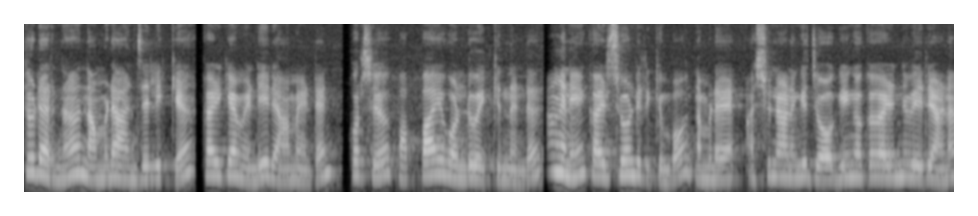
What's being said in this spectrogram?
തുടർന്ന് നമ്മുടെ അഞ്ജലിക്ക് കഴിക്കാൻ വേണ്ടി രാമേട്ടൻ കുറച്ച് പപ്പായ കൊണ്ടുവയ്ക്കുന്നുണ്ട്. അങ്ങനെ കഴിച്ചുകൊണ്ടിരിക്കുമ്പോൾ നമ്മുടെ അശ്വിനാണെങ്കിൽ ജോഗിങ് ഒക്കെ കഴിഞ്ഞ് വരികയാണ്.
